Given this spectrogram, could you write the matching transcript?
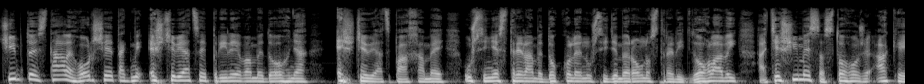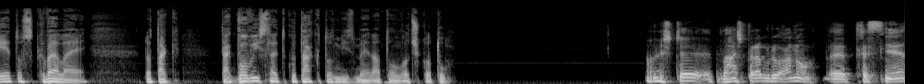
čím to je stále horšie, tak my ešte viacej prilievame do ohňa, ešte viac páchame, už si nestreláme do kolen, už si ideme rovno streliť do hlavy a tešíme sa z toho, že aké je to skvelé. No tak, tak vo výsledku takto my sme na tom vočkotu. No ještě máš pravdu, ano, e, přesně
